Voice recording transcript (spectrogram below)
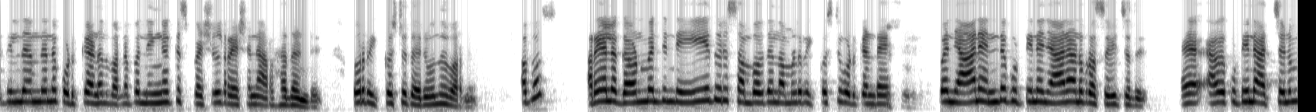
ഇതിൽ നിന്ന് തന്നെ കൊടുക്കുകയാണെന്ന് പറഞ്ഞപ്പോൾ നിങ്ങൾക്ക് സ്പെഷ്യൽ റേഷൻ അർഹത ഉണ്ട് ഒരു റിക്വസ്റ്റ് തരുമെന്ന് പറഞ്ഞു. അപ്പോൾ അറിയാലോ ഗവൺമെന്റിന്റെ ഏതൊരു സംഭവത്തെ നമ്മൾ റിക്വസ്റ്റ് കൊടുക്കണ്ടേ? ഇപ്പൊ ഞാൻ എന്റെ കുട്ടീനെ ഞാനാണ് പ്രസവിച്ചത്. ആ കുട്ടീന്റെ അച്ഛനും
